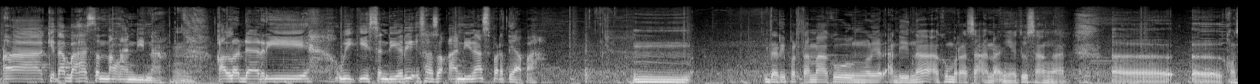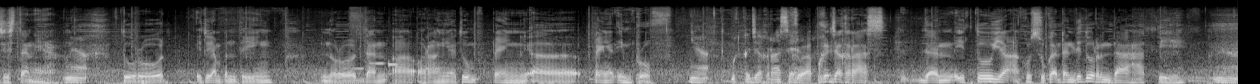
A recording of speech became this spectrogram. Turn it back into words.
uh, kita bahas tentang Andina. Kalau dari Wiki sendiri, sosok Andina seperti apa? Dari pertama aku ngelihat Andina, aku merasa anaknya itu sangat eh, eh, konsisten ya. Ya. Turut itu yang penting. Nurut dan eh, orangnya itu peng, eh, pengen improve. Ya, bekerja keras ya. Pekerja keras dan itu yang aku suka dan dia itu rendah hati Ya.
